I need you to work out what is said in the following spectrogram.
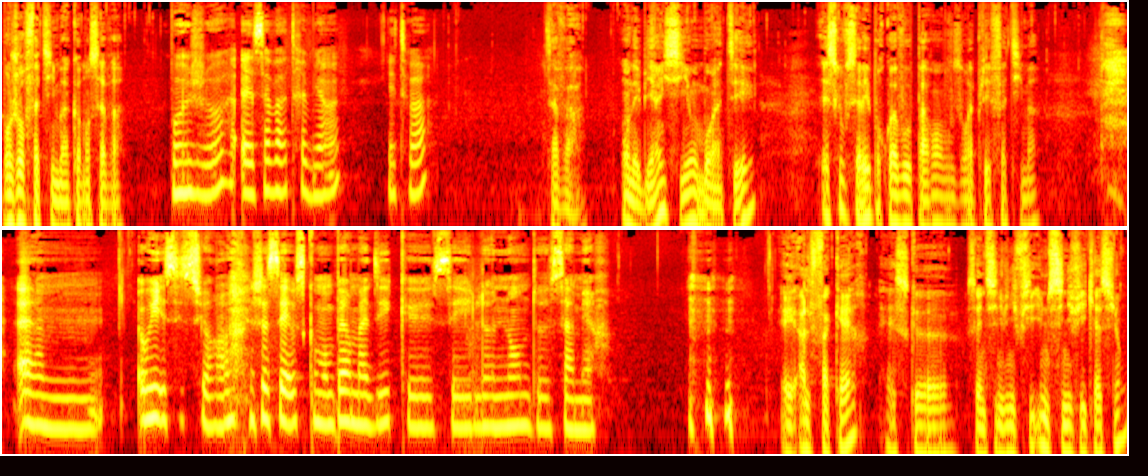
Bonjour Fatima, comment ça va? Bonjour, euh, ça va très bien. Et toi? Ça va. On est bien ici, on boit un thé. Est-ce que vous savez pourquoi vos parents vous ont appelé Fatima? Euh, Oui, c'est sûr. hein. Je sais, parce que mon père m'a dit que c'est le nom de sa mère. Et Al-Faker, est-ce que c'est une, signifi- une signification?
